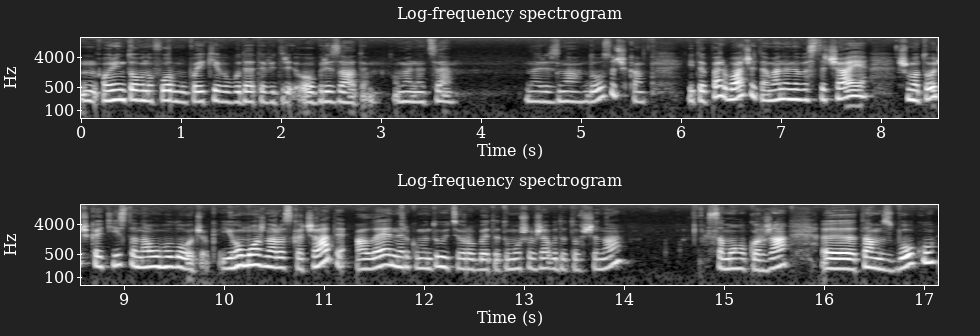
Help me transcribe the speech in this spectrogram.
м, орієнтовну форму, по якій ви будете обрізати. У мене це нарізна досочка. І тепер, бачите, в мене не вистачає шматочка тіста на уголочок. Його можна розкачати, але не рекомендую цього робити, тому що вже буде товщина самого коржа е, там збоку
